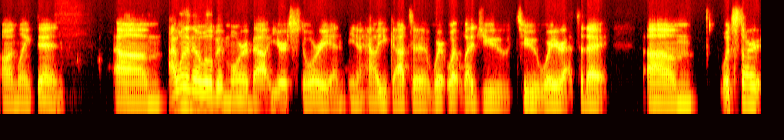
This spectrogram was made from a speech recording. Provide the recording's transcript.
on LinkedIn, um, I want to know a little bit more about your story and you know how you got to where, what led you to where you're at today. Um, let's start.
